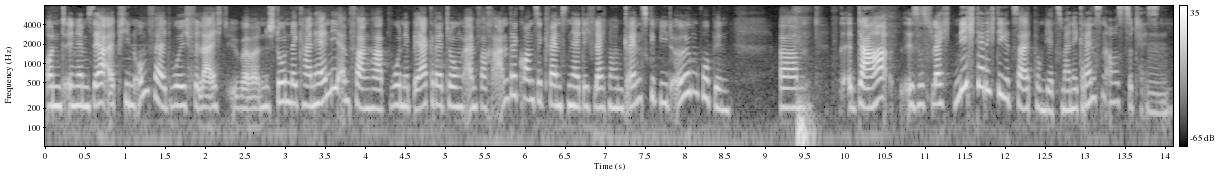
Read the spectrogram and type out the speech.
Und in einem sehr alpinen Umfeld, wo ich vielleicht über eine Stunde kein Handyempfang habe, wo eine Bergrettung einfach andere Konsequenzen hätte, ich vielleicht noch im Grenzgebiet irgendwo bin, ähm, da ist es vielleicht nicht der richtige Zeitpunkt, jetzt meine Grenzen auszutesten.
